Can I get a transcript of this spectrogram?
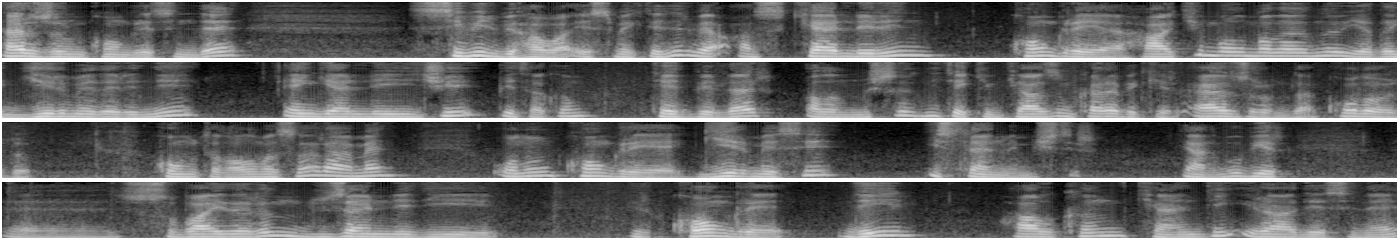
Erzurum Kongresi'nde sivil bir hava esmektedir ve askerlerin kongreye hakim olmalarını ya da girmelerini engelleyici bir takım tedbirler alınmıştır. Nitekim Kazım Karabekir Erzurum'da kolordu komutan olmasına rağmen onun kongreye girmesi istenmemiştir. Yani bu bir e, subayların düzenlediği bir kongre değil, halkın kendi iradesine,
